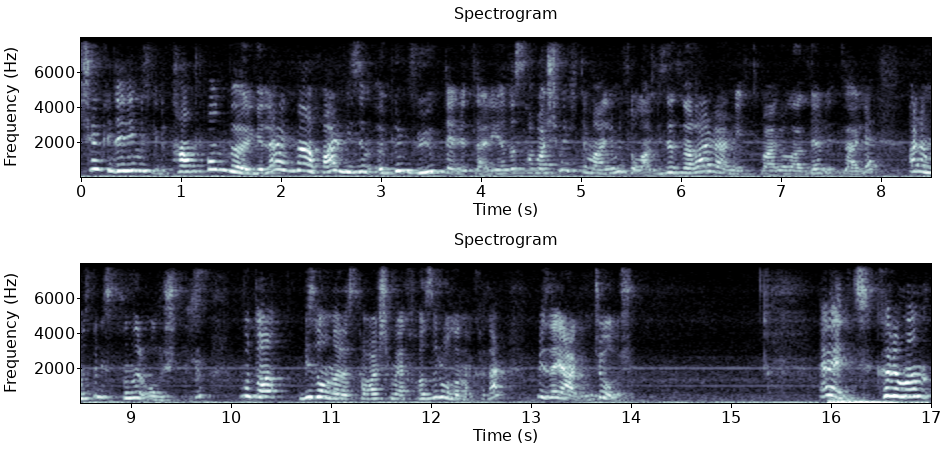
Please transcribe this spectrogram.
Çünkü dediğimiz gibi tampon bölgeler ne yapar? Bizim öbür büyük devletlerle ya da savaşma ihtimalimiz olan, bize zarar verme ihtimali olan devletlerle aramızda bir sınır oluşturur. Bu da biz onlara savaşmaya hazır olana kadar bize yardımcı olur. Evet, Kırım'ın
